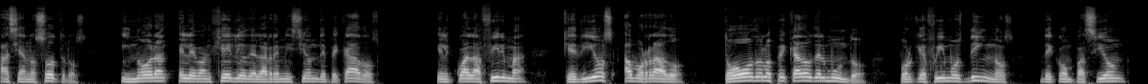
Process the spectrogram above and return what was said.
hacia nosotros. Ignoran el Evangelio de la remisión de pecados, el cual afirma que Dios ha borrado todos los pecados del mundo porque fuimos dignos de compasión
